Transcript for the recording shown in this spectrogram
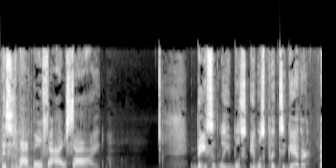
This is my bow for outside. Basically, it was, it was put together.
